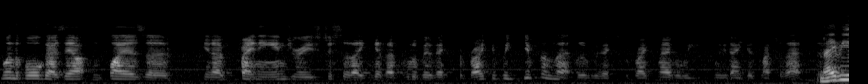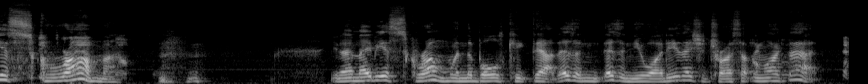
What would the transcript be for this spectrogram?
when the ball goes out and players are you know feigning injuries just so they can get that little bit of extra break. If we give them that little bit of extra break, maybe we, we don't get as much of that. Maybe a scrum. you know, maybe a scrum when the ball's kicked out. There's a there's a new idea. They should try something like that. yeah,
